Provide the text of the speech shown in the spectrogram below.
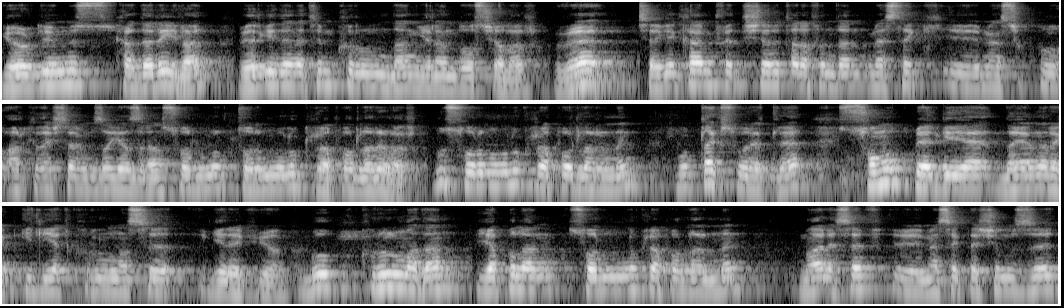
gördüğümüz kadarıyla Vergi Denetim Kurulu'ndan gelen dosyalar ve SGK müfettişleri tarafından meslek e, mensuplu arkadaşlarımıza yazılan sorumluluk, sorumluluk raporları var. Bu sorumluluk raporlarının mutlak suretle somut belgeye dayanarak illiyet kurulması gerekiyor. Bu kurulmadan yapılan sorumluluk raporlarının maalesef e, meslektaşımızı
